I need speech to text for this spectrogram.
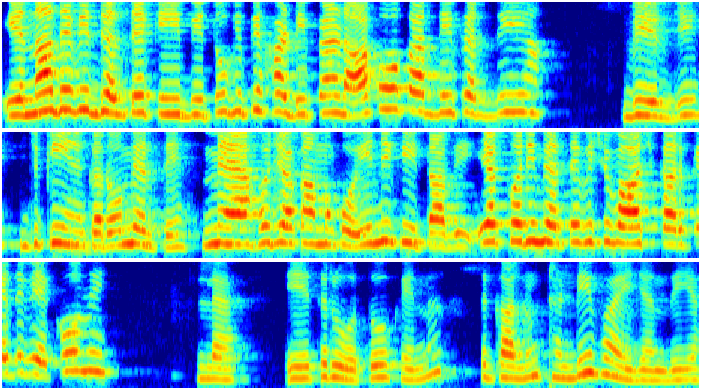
ਇਹਨਾਂ ਦੇ ਵੀ ਦਿਲ ਤੇ ਕੀ ਬੀਤੂਗੀ ਵੀ ਸਾਡੀ ਭੈਣ ਆ ਕੋ ਕਰਦੀ ਫਿਰਦੀ ਆ? ਵੀਰ ਜੀ, ਯਕੀਨ ਕਰੋ ਮੇਰੇ ਤੇ, ਮੈਂ ਇਹੋ ਜਿਹਾ ਕੰਮ ਕੋਈ ਨਹੀਂ ਕੀਤਾ ਵੀ, ਇੱਕ ਵਾਰੀ ਮੇਰੇ ਤੇ ਵਿਸ਼ਵਾਸ ਕਰਕੇ ਤੇ ਵੇਖੋ ਵੀ। ਲੈ, ਇਹ ਤੇ ਰੋ ਧੋ ਕੇ ਨਾ, ਤੇ ਗੱਲ ਨੂੰ ਠੰਡੀ ਪਾਈ ਜਾਂਦੀ ਆ।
